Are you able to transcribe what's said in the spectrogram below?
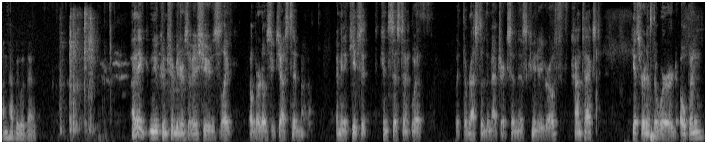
I'm happy with that. I think new contributors of issues, like Alberto suggested, I mean, it keeps it consistent with with the rest of the metrics in this community growth context. Gets rid of the word open.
